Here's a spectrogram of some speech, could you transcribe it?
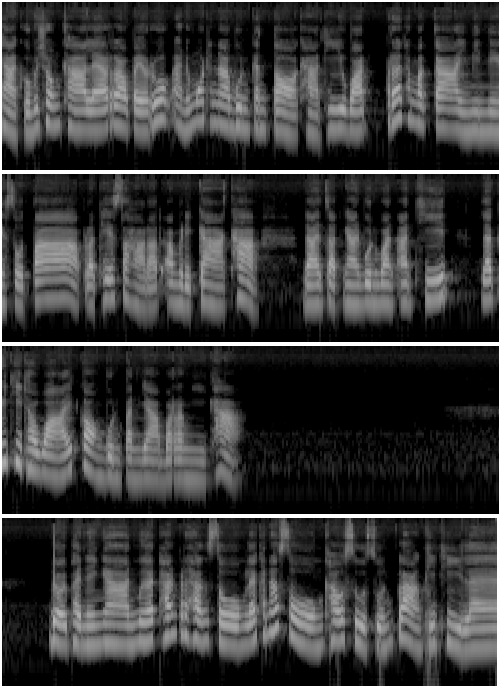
ค่ะคุณผู้ชมคะและเราไปร่วมอนุโมทนาบุญกันต่อค่ะที่วัดพระธรรมกายมินเนโซตา ประเทศสหรัฐอเมริกาค่ะ ได้จัดงานบุญวันอาทิตย์ และพิธีถวายกองบุญปัญญาบารมีค่ะ โดยภายในงานเมื่อท่านประธานสงฆ์และคณะสงฆ์เข้าสู่ศูนย์กลางพิธีแล้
